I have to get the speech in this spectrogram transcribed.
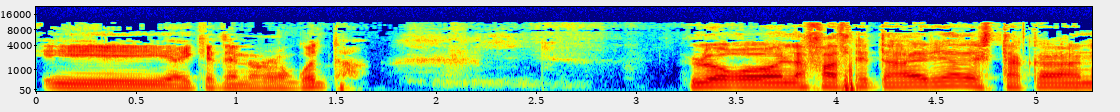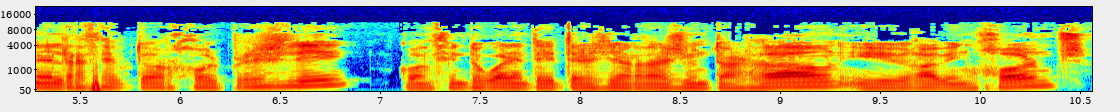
y hay que tenerlo en cuenta. Luego en la faceta aérea destacan el receptor Hall Presley con 143 yardas y un touchdown y Gavin Holmes,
